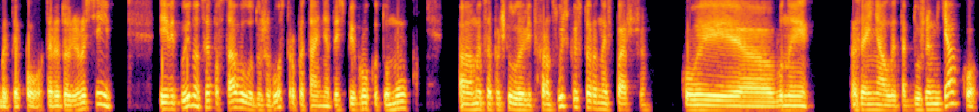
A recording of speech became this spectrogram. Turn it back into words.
бити по території Росії. І відповідно це поставило дуже гостро питання. Десь півроку тому ми це почули від французької сторони вперше, коли е, вони зайняли так дуже м'яко,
